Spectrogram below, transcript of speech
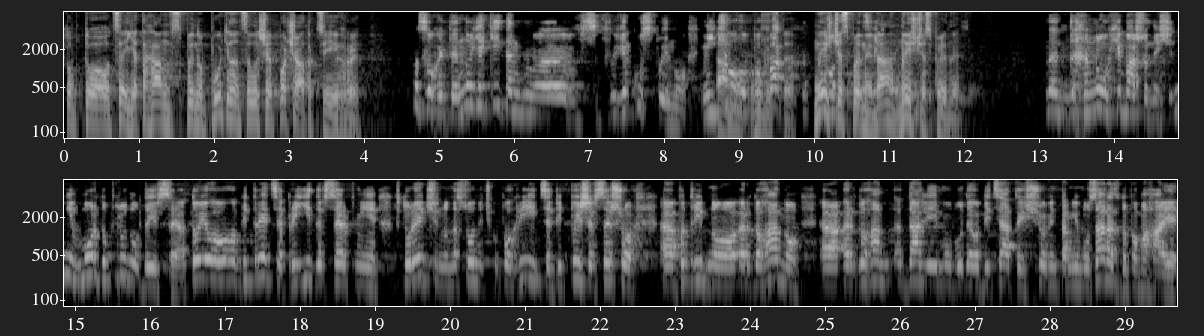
Тобто, це ятаган в спину Путіна це лише початок цієї гри. Послухайте, ну який там е, в, в яку спину? Нічого А, ну, по факту Нижче спини, да? Нижче спини. Ну хіба що ще ні, в морду плюнув, да і все. А то його обітреться, приїде в серпні в Туреччину на сонечку погріється, підпише все, що е, потрібно Ердогану. Е, Ердоган далі йому буде обіцяти, що він там йому зараз допомагає,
